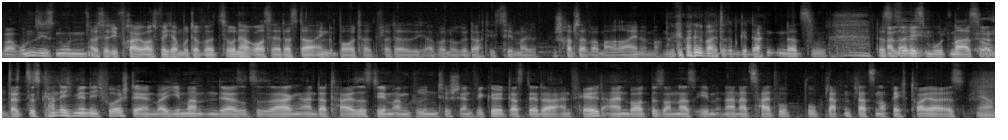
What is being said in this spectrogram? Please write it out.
warum sie es nun Aber ist ja die Frage, aus welcher Motivation heraus er das da eingebaut hat. Vielleicht hat er sich einfach nur gedacht, ich zähl mal, schreib's einfach mal rein und mache mir keine weiteren Gedanken dazu. Das ist alles Mutmaßung. Das, das kann ich mir nicht vorstellen bei jemandem, der sozusagen ein Dateisystem am grünen Tisch entwickelt, dass der da ein Feld einbaut, besonders eben in einer Zeit, wo, wo Plattenplatz noch recht teuer ist. ja.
